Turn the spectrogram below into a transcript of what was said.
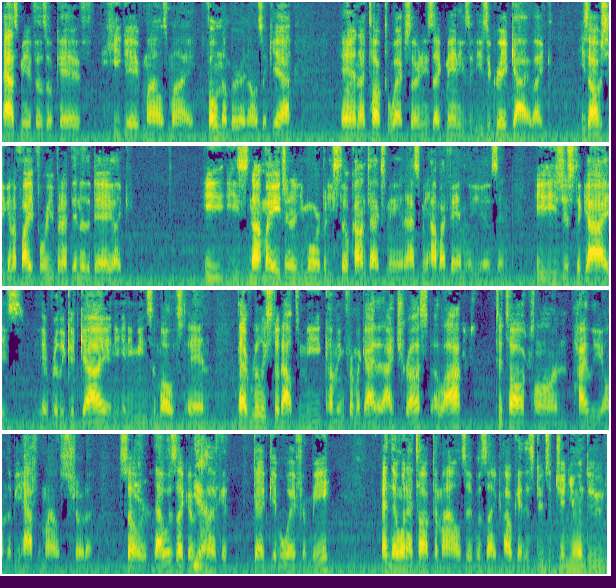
asked me if it was okay if he gave Miles my phone number. And I was like, yeah. And I talked to Wexler and he's like, man, he's, a, he's a great guy. Like, he's obviously going to fight for you, but at the end of the day, like, he, he's not my agent anymore, but he still contacts me and asks me how my family is. And he, he's just a guy. He's a really good guy and, and he means the most. And, that really stood out to me coming from a guy that I trust a lot to talk on highly on the behalf of Miles Shota. So that was like a yeah. like a dead giveaway for me. And then when I talked to Miles, it was like, okay, this dude's a genuine dude,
